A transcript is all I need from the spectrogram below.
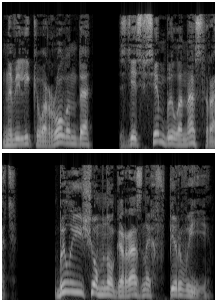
На великого Роланда здесь всем было насрать. Было еще много разных впервые.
